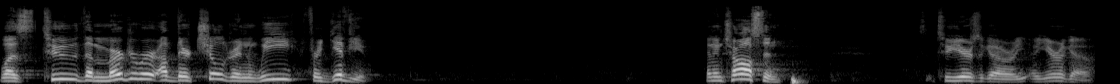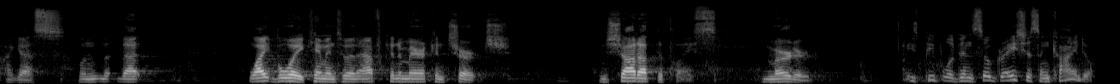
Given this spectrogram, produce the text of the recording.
was to the murderer of their children, we forgive you. And in Charleston, two years ago, or a year ago, I guess, when that white boy came into an African American church and shot up the place, murdered. These people had been so gracious and kind to him.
